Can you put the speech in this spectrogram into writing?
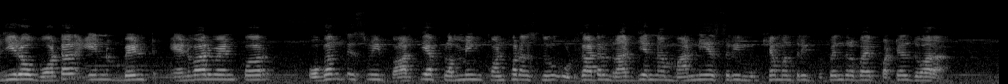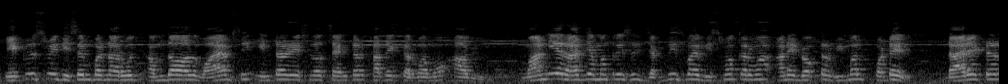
વોટર ઇન બિલ્ટ એન્વાયરમેન્ટ પર ઓગણત્રીસમી ભારતીય પ્લમ્બિંગ કોન્ફરન્સનું ઉદ્ઘાટન રાજ્યના માનનીય શ્રી મુખ્યમંત્રી ભૂપેન્દ્રભાઈ પટેલ દ્વારા એકવીસમી ડિસેમ્બરના રોજ અમદાવાદ વાયમસી ઇન્ટરનેશનલ સેન્ટર ખાતે કરવામાં આવ્યું. માનનીય રાજ્યમંત્રી શ્રી જગદીશભાઈ વિશ્વકર્મા અને doctor Vimal Patel, director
